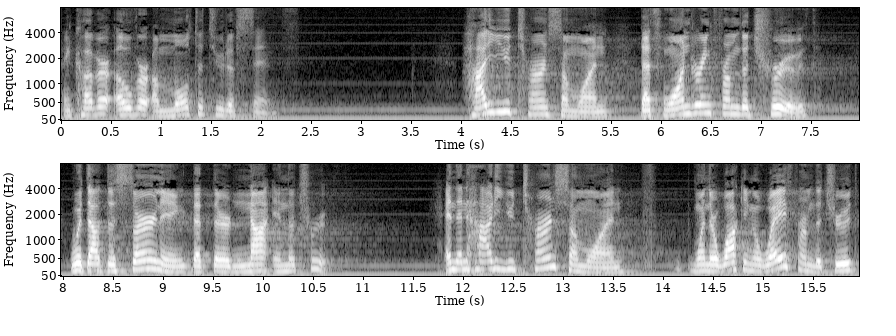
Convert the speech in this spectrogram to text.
and cover over a multitude of sins. How do you turn someone that's wandering from the truth without discerning that they're not in the truth? And then how do you turn someone when they're walking away from the truth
